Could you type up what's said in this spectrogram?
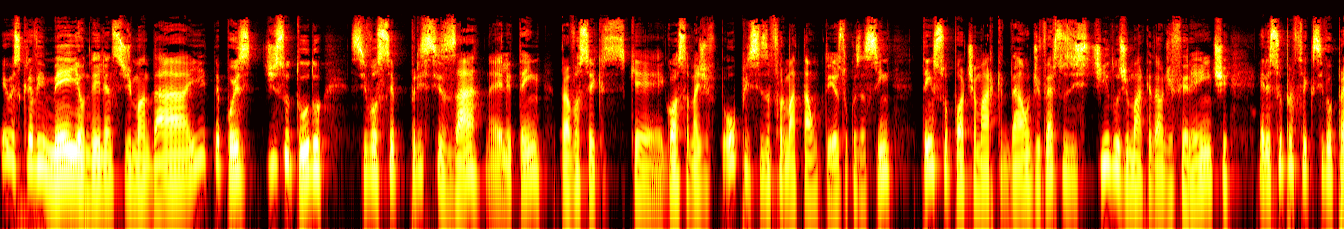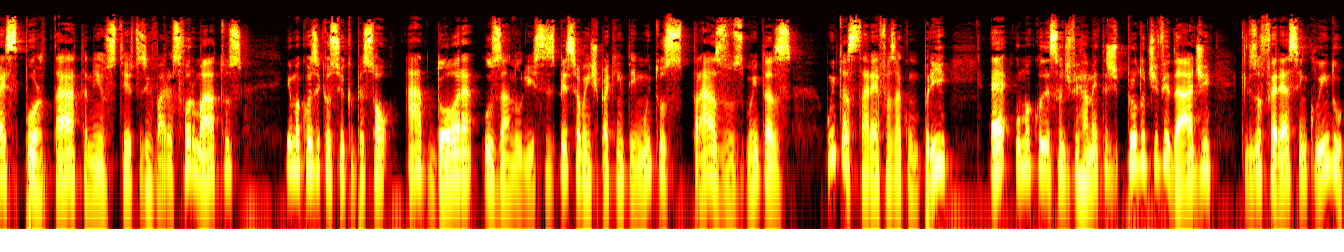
Eu escrevo e-mail nele antes de mandar e depois disso tudo se você precisar, né, ele tem, para você que, que, gosta mais de, ou precisa formatar um texto, coisa assim, tem suporte a Markdown, diversos estilos de Markdown diferente, ele é super flexível para exportar também os textos em vários formatos, e uma coisa que eu sei que o pessoal adora usar no Ulysses, especialmente para quem tem muitos prazos, muitas, muitas tarefas a cumprir, é uma coleção de ferramentas de produtividade que eles oferecem, incluindo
